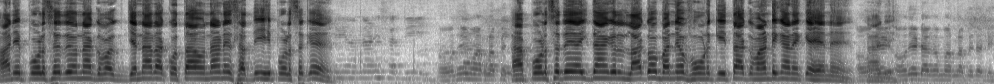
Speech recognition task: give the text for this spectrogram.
ਹਾਂਜੀ ਪੁਲਿਸ ਤੇ ਉਹਨਾਂ ਗਵ- ਜਿਨ੍ਹਾਂ ਦਾ ਕੁੱਤਾ ਉਹਨਾਂ ਨੇ ਸੱਦੀ ਸੀ ਪੁਲਿਸ ਕੇ। ਉਹਦੇ ਮਾਰ ਲਾ ਪੇ ਹਾਂ ਪੁਲਿਸ ਦੇ ਇਦਾਂ ਲਾਗੋਂ ਬੰਨੇ ਫੋਨ ਕੀਤਾ ਗਵਾਂਢੀਆਂ ਨੇ ਕਿਸੇ ਨੇ। ਹਾਂਜੀ। ਉਹਦੇ ਡਾਂਗਾ ਮਾਰ ਲਾ ਪੇ ਤੁਹਾਡੇ।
